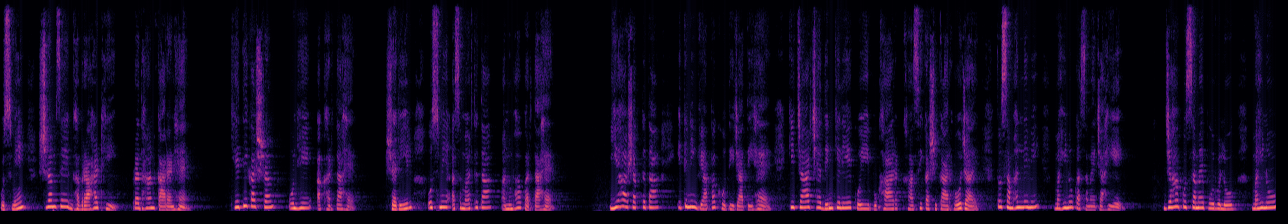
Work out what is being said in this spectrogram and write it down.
उसमें श्रम से घबराहट ही प्रधान कारण है। खेती का श्रम उन्हें अखरता है। शरीर उसमें असमर्थता अनुभव करता है। यह अशक्तता इतनी व्यापक होती जाती है कि चार छः दिन के लिए कोई बुखार, खांसी का शिकार हो जाए तो संभलने में महीनों का समय चाहिए। जहाँ कुछ समय पूर्व लोग महीनों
